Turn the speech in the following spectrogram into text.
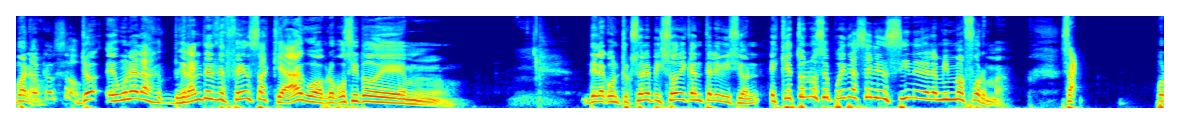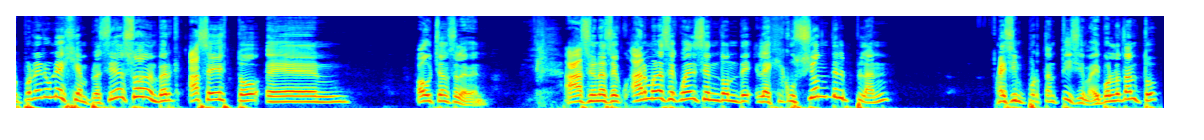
bueno, yo es una de las grandes defensas que hago a propósito de... mm, de la construcción episódica en televisión, es que esto no se puede hacer en cine de la misma forma. O sea, por poner un ejemplo, Steven Soderbergh hace esto en Ocean's Eleven. Hace una arma una secuencia en donde la ejecución del plan es importantísima y por lo tanto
